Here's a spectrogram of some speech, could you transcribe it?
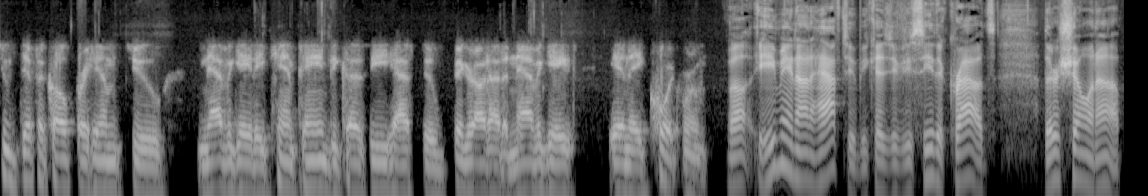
too difficult for him to navigate a campaign because he has to figure out how to navigate in a courtroom. Well, he may not have to because if you see the crowds, they're showing up,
